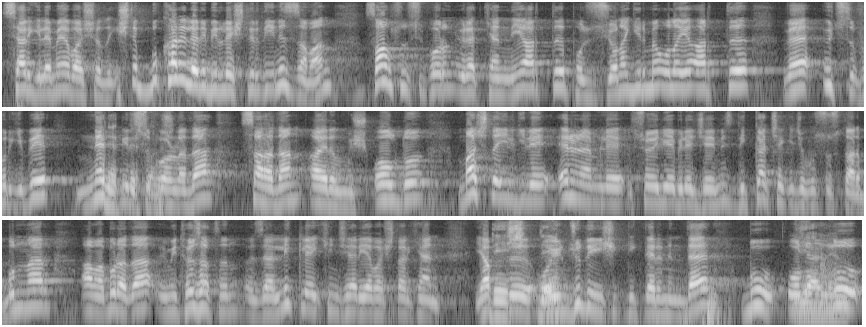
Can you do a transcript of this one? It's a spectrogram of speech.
sergilemeye başladı. İşte bu kareleri birleştirdiğiniz zaman Samsun Spor'un üretkenliği arttı, pozisyona girme olayı arttı ve 3-0 gibi net, Net bir, bir skorla da sahadan ayrılmış oldu. Maçla ilgili en önemli söyleyebileceğimiz dikkat çekici hususlar bunlar. Ama burada Ümit Özat'ın özellikle ikinci yarıya başlarken yaptığı Değişikliği. oyuncu değişikliklerinin de bu olumlu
